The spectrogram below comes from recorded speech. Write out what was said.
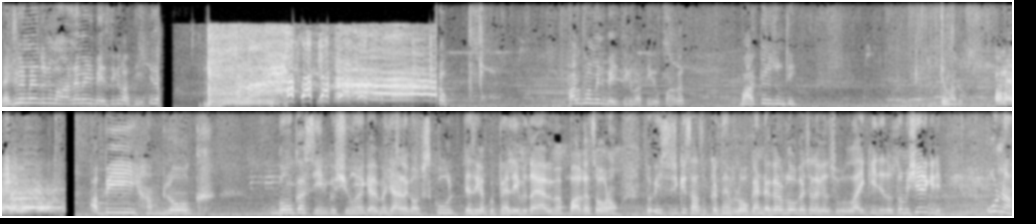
रैक्सी फिर मैंने तुझे मारना है, मेरी बेइज्जती करवाती है। इधर हर दफ़ा मेरी बेइज्जती करवाती है पागल। बात क्यों नहीं सुनती? चला अभी हम लोग गाँव का सीन कुछ यूँ है कि अभी मैं जाने लगा हूँ स्कूल जैसे कि आपको पहले ही बताया, अभी मैं पागल से हो रहा हूँ। तो इस चीज़ के साथ करते हैं व्लॉग एंड अगर व्लॉग अच्छा लगे तो उसको लाइक कीजिए, दोस्तों में शेयर कीजिए। और ना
